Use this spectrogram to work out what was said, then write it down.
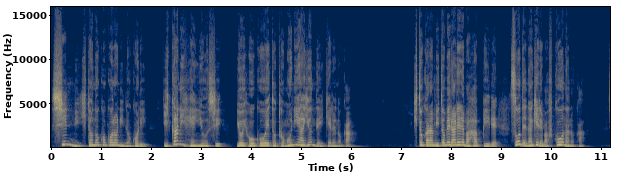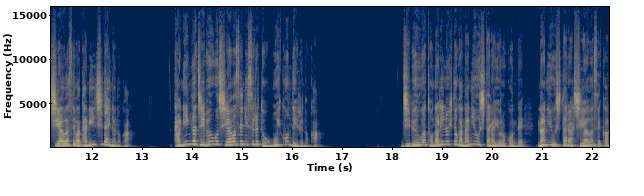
真に人の心に残りいかに変容し良い方向へと共に歩んでいけるのか。人から認められればハッピーでそうでなければ不幸なのか。幸せは他人次第なのか。他人が自分を幸せにすると思い込んでいるのか。自分は隣の人が何をしたら喜んで何をしたら幸せか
